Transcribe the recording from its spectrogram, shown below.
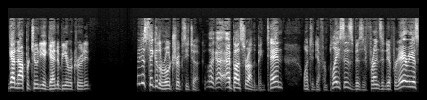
got an opportunity again to be recruited. And just think of the road trips he took. Like, I, I bounced around the Big Ten, went to different places, visited friends in different areas.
